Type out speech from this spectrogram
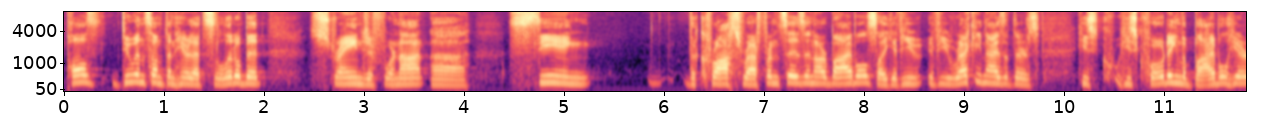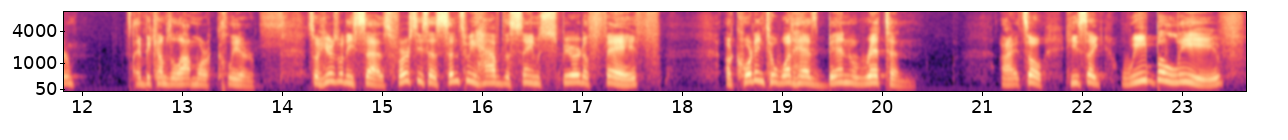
Paul's doing something here that's a little bit strange if we're not uh, seeing the cross references in our Bibles. Like if you if you recognize that there's he's he's quoting the Bible here, it becomes a lot more clear. So here's what he says. First, he says, "Since we have the same spirit of faith, according to what has been written." All right, so he's like, we believe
